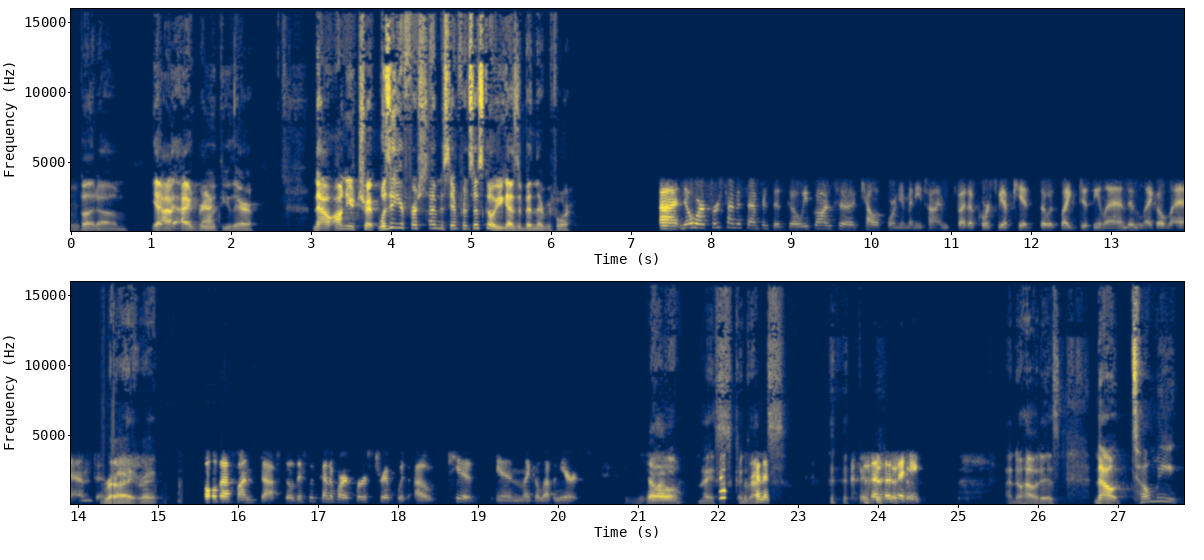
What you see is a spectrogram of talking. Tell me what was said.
Mm. But um, yeah, I, I agree exactly. with you there. Now, on your trip, was it your first time to San Francisco, or you guys have been there before? Uh, no, our first time to San Francisco. We've gone to California many times, but of course we have kids, so it's like Disneyland and Legoland. And right, right. All that fun stuff. So this is kind of our first trip without kids in like 11 years. So wow. Nice. Congrats. I know how it is. Now, tell me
